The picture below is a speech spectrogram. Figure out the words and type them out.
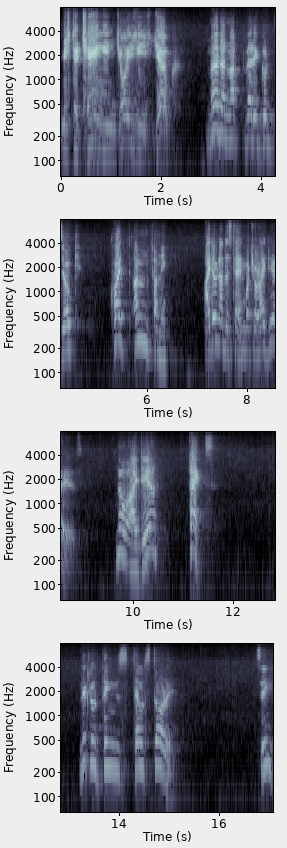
Mr. Chang enjoys his joke. Murder, not very good joke. Quite unfunny. I don't understand what your idea is. No idea. Facts. Little things tell story. See?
